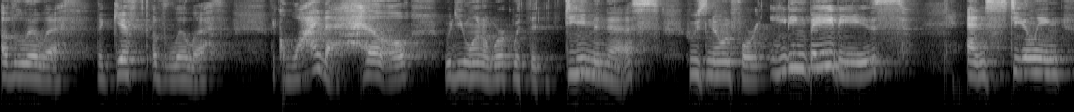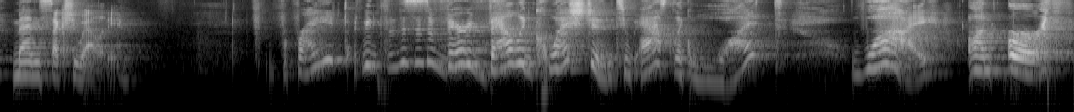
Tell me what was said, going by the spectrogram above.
of Lilith, the gift of Lilith. Like, why the hell would you want to work with the demoness who's known for eating babies and stealing men's sexuality? Right? I mean, this is a very valid question to ask. Like, what? Why on earth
